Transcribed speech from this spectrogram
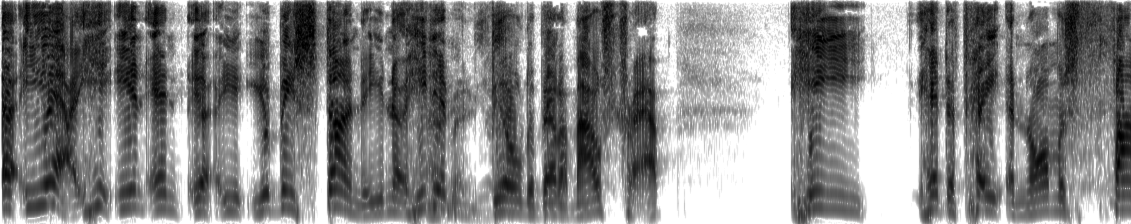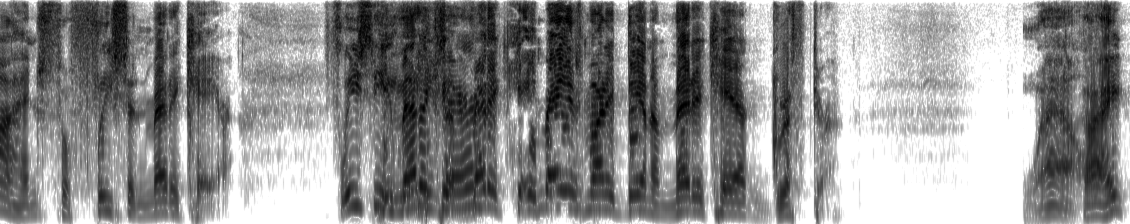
Uh, yeah, he, and, and uh, you'll be stunned. You know, he didn't build a better mousetrap he had to pay enormous fines for fleecing Medicare. Fleecing he, Medicare? Medica- he made his money being a Medicare grifter. Wow. Right?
